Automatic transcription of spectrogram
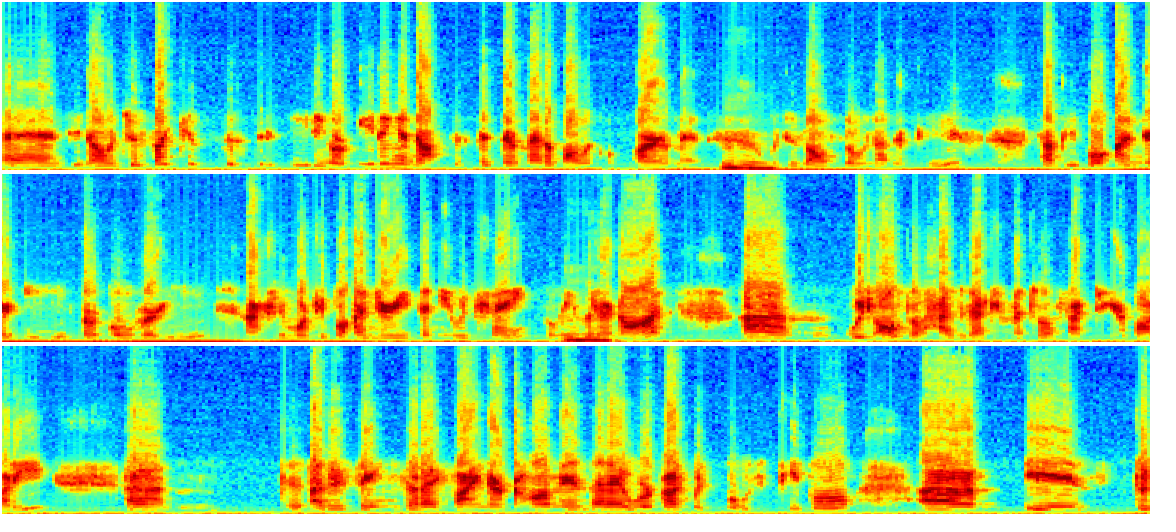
and, you know, just like consistent eating or eating enough to fit their metabolic requirement, mm-hmm. which is also another piece. Some people undereat or overeat. Actually, more people undereat than you would think, believe mm-hmm. it or not, um, which also has a detrimental effect to your body. Um, other things that I find are common that I work on with most people um, is the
